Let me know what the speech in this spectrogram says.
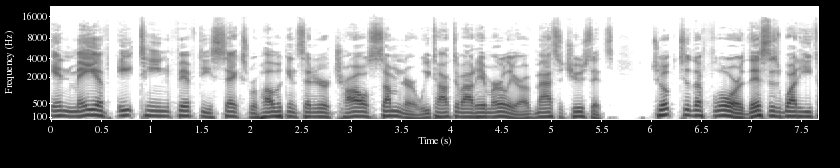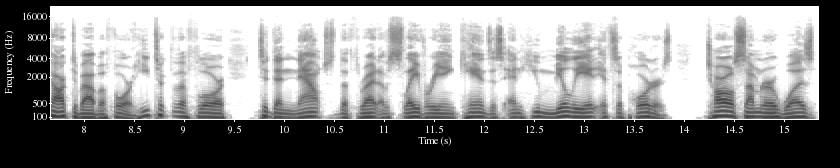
In May of 1856, Republican Senator Charles Sumner, we talked about him earlier, of Massachusetts, took to the floor. This is what he talked about before. He took to the floor to denounce the threat of slavery in Kansas and humiliate its supporters. Charles Sumner was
